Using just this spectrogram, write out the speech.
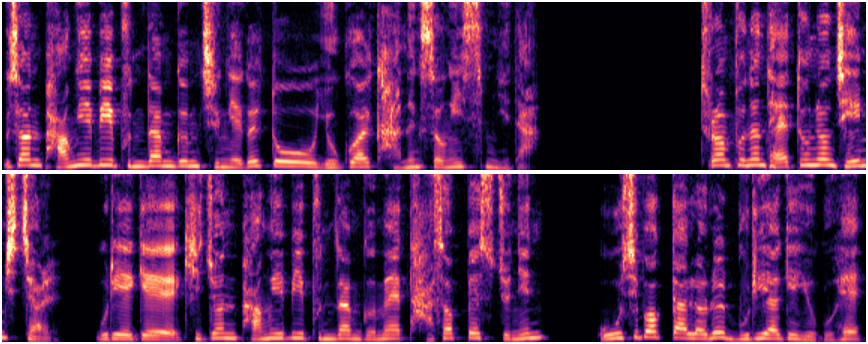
우선 방위비 분담금 증액을 또 요구할 가능성이 있습니다. 트럼프는 대통령 재임 시절 우리에게 기존 방위비 분담금의 5배 수준인 50억 달러를 무리하게 요구해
